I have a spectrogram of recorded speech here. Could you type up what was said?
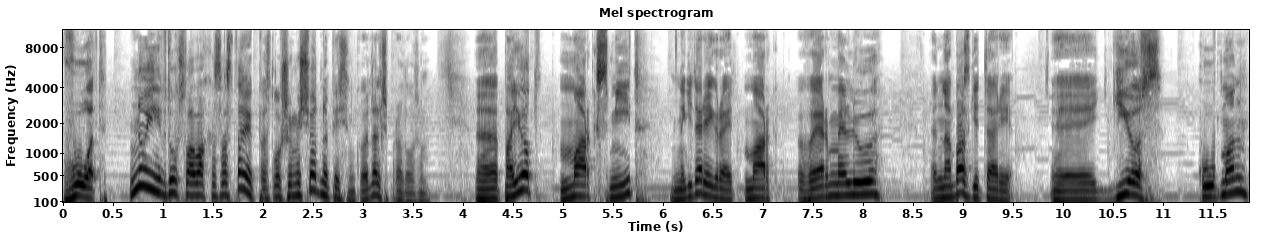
Вот. Ну и в двух словах о составе послушаем еще одну песенку, а дальше продолжим. Э, поет Марк Смит, на гитаре играет Марк Вермелю, на бас-гитаре э, Гиос Купман,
